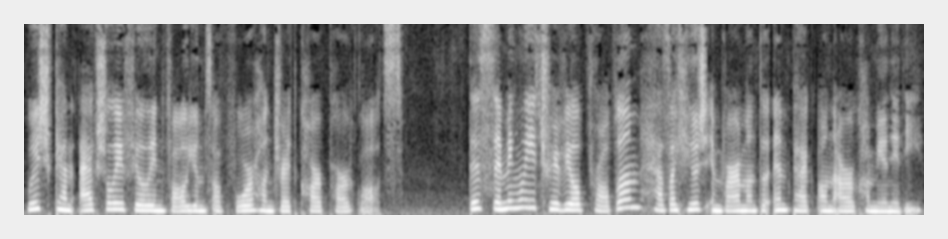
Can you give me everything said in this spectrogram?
which can actually fill in volumes of 400 car park lots. This seemingly trivial problem has a huge environmental impact on our community.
